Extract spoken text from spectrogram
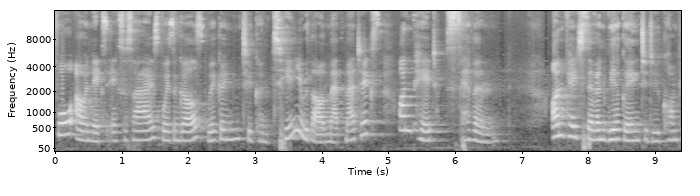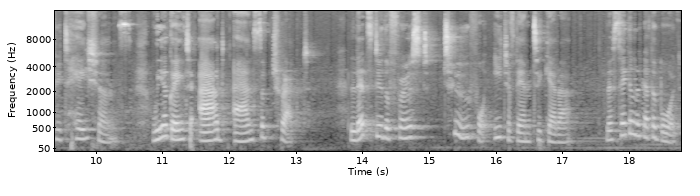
For our next exercise, boys and girls, we're going to continue with our mathematics on page 7. On page 7, we are going to do computations. We are going to add and subtract. Let's do the first two for each of them together. Let's take a look at the board.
